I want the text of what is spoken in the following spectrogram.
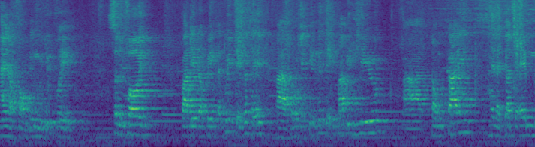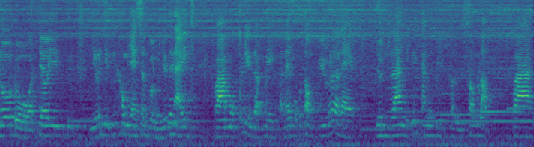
hay là phòng cho người giúp việc sân phơi và điều đặc biệt là quý chị có thể à, tổ chức những cái tiệc barbecue à, trồng cây hay là cho trẻ em nô đùa chơi giữa những cái không gian sân vườn như thế này. Và một cái điều đặc biệt ở đây một cái tổng view rất là đẹp nhìn ra những cái căn biệt thự sông lọc và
